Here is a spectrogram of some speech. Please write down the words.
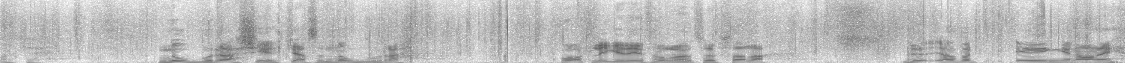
Okej. Nora kyrka, alltså Nora. Vart ligger det i förhållande till Uppsala? Du, jag har faktiskt ingen aning.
